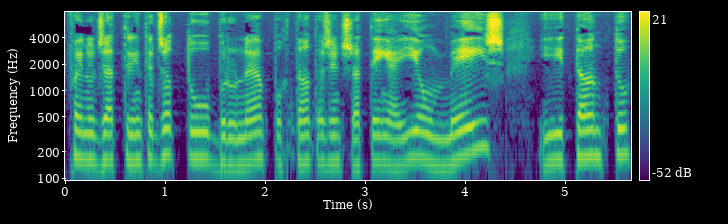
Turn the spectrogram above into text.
foi no dia 30 de outubro, né? Portanto, a gente já tem aí um mês e tanto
